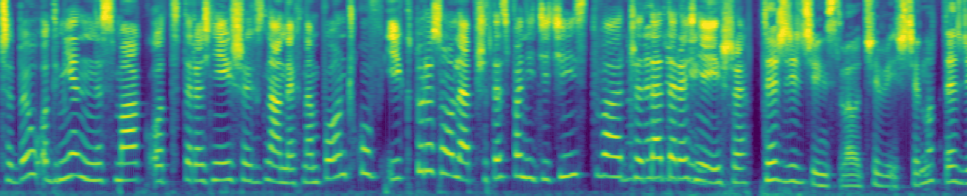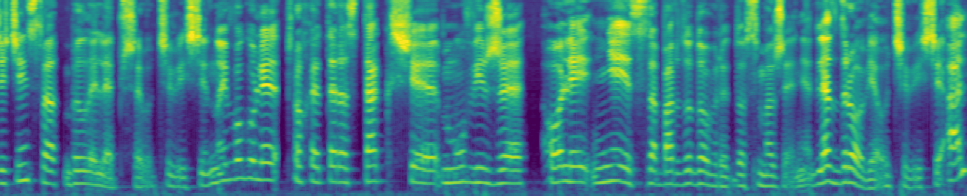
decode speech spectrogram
Czy był odmienny smak od teraźniejszych znanych nam pączków i które są lepsze? Te z Pani dzieciństwa, No czy te teraźniejsze? Też dzieciństwa oczywiście, no też dzieciństwa były lepsze oczywiście. No i w ogóle trochę teraz tak się mówi, że olej nie jest za bardzo dobry do smażenia, dla zdrowia oczywiście, ale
